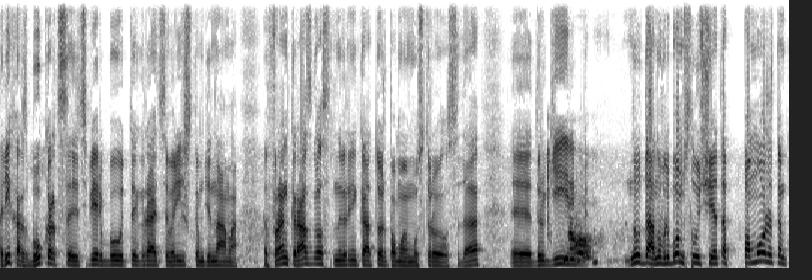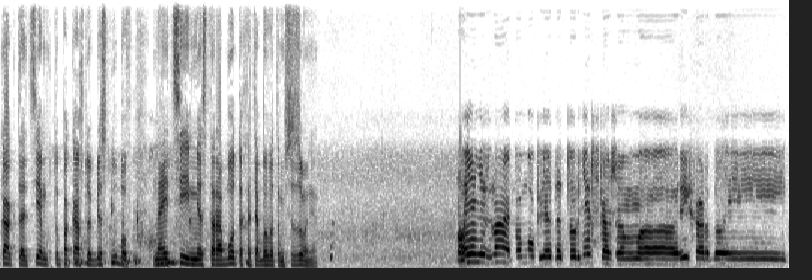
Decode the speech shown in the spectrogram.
Рихарс Букарц э, теперь будет играть в Рижском Динамо, Фрэнк Разглас наверняка тоже, по-моему, устроился, да, другие Ну, ребя- Ну да, но в любом случае это поможет им как-то, тем, кто пока что без клубов, найти место работы хотя бы в этом сезоне. Ну, я не знаю, помог ли этот турнир, скажем, э, Рихарду и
